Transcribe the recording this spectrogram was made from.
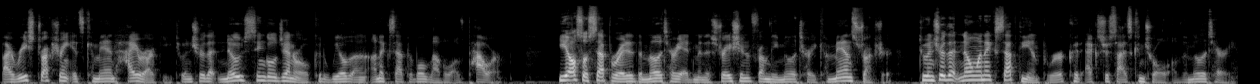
by restructuring its command hierarchy to ensure that no single general could wield an unacceptable level of power. He also separated the military administration from the military command structure to ensure that no one except the emperor could exercise control of the military.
